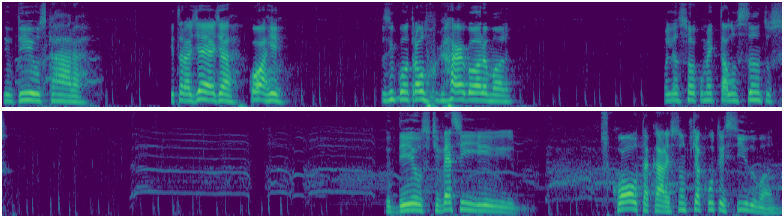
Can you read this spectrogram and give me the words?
Meu Deus, cara. Que tragédia. Corre. Preciso encontrar o lugar agora, mano. Olha só como é que tá Los Santos. Meu Deus, se tivesse escolta, cara, isso não tinha acontecido, mano.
